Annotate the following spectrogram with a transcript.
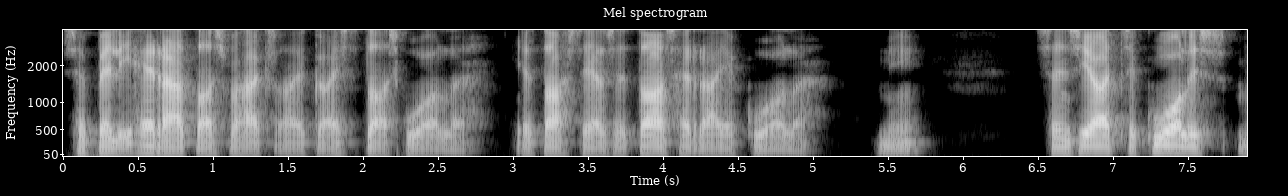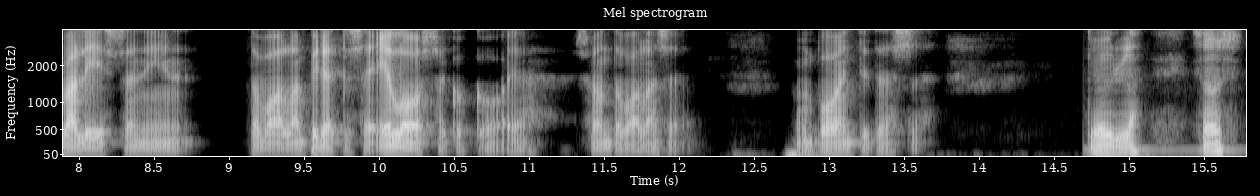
se peli herää taas vähäksi aikaa, ja sitten taas kuolee. Ja taas DLC taas herää ja kuolee. Niin sen sijaan, että se kuolisi välissä, niin tavallaan pidettäisiin se elossa koko ajan. Se on tavallaan se mun pointti tässä. Kyllä. Se olisi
